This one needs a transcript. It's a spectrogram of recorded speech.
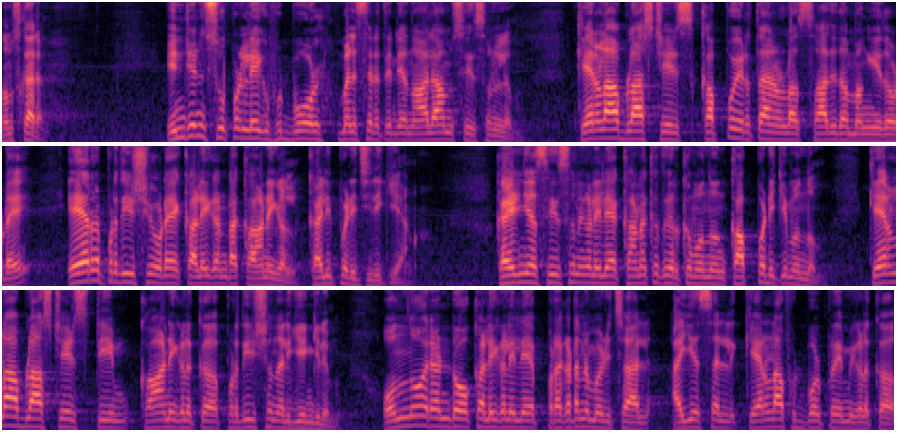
നമസ്കാരം. ഇന്ത്യൻ സൂപ്പർ ലീഗ് ഫുട്ബോൾ മത്സരത്തിന്റെ നാലാം സീസണിലും കേരള ബ്ലാസ്റ്റേഴ്സ് കപ്പുയർത്താനുള്ള സാധ്യത മങ്ങിയതോടെ ഏറെ പ്രതീക്ഷയോടെ കളി കണ്ട കാണികൾ കളിപ്പടിച്ചിരിക്കുകയാണ് കഴിഞ്ഞ സീസണുകളിലെ കണക്ക് തീർക്കുമെന്നും കപ്പടിക്കുമെന്നും കേരള ബ്ലാസ്റ്റേഴ്സ് ടീം കാണികൾക്ക് പ്രതീക്ഷ നൽകിയെങ്കിലും ഒന്നോ രണ്ടോ കളികളിലെ പ്രകടനമൊഴിച്ചാൽ I S L Kerala football പ്രേമികൾക്ക്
